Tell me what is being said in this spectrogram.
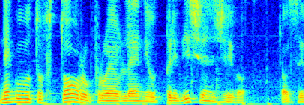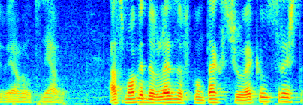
неговото второ проявление от предишен живот. Той се явява от ляво. Аз мога да влеза в контакт с човека от среща.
